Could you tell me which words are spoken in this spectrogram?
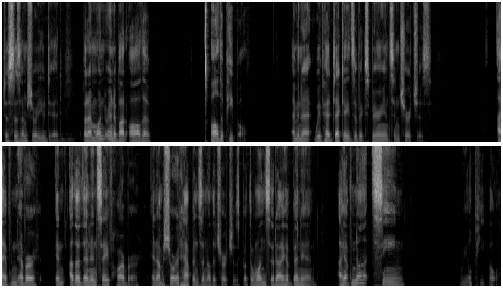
just as I'm sure you did. Mm-hmm. But I'm wondering about all the all the people. I mean, uh, we've had decades of experience in churches. I have never, and other than in Safe Harbor, and I'm sure it happens in other churches, but the ones that I have been in, I have not seen real people.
